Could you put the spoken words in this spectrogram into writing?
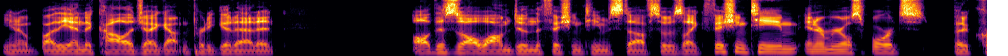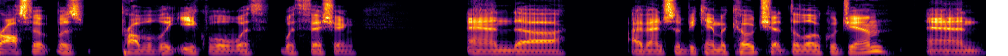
You know, by the end of college, I gotten pretty good at it. All this is all while I'm doing the fishing team stuff. So it was like fishing team, intramural sports, but CrossFit was probably equal with with fishing. And uh, I eventually became a coach at the local gym, and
